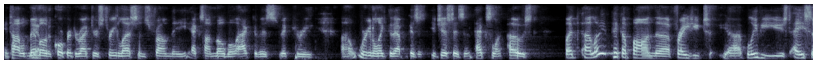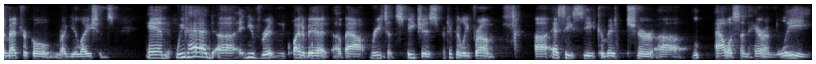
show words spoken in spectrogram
entitled Memo yep. to Corporate Directors Three Lessons from the ExxonMobil Activist Victory. Uh, we're going to link to that because it just is an excellent post. But uh, let me pick up on the phrase you, t- uh, I believe you used, asymmetrical regulations. And we've had, uh, and you've written quite a bit about recent speeches, particularly from uh, SEC Commissioner uh, Allison Herren Lee.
